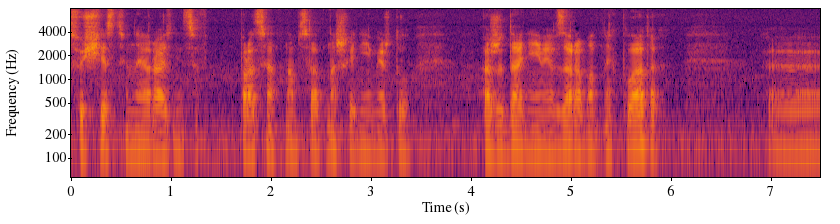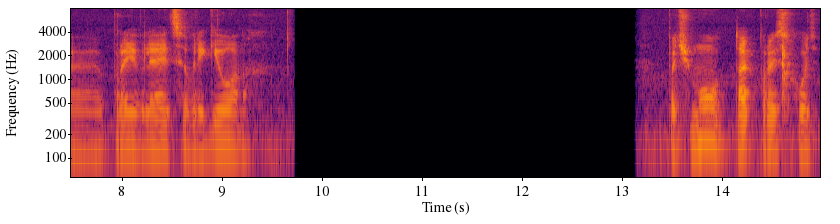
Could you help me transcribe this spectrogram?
существенная разница в процентном соотношении между ожиданиями в заработных платах э, проявляется в регионах. Почему так происходит?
